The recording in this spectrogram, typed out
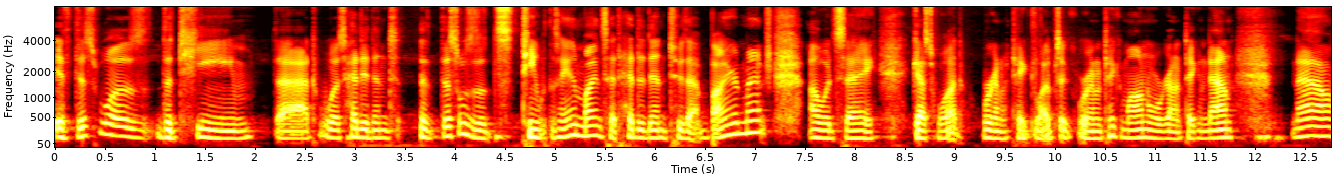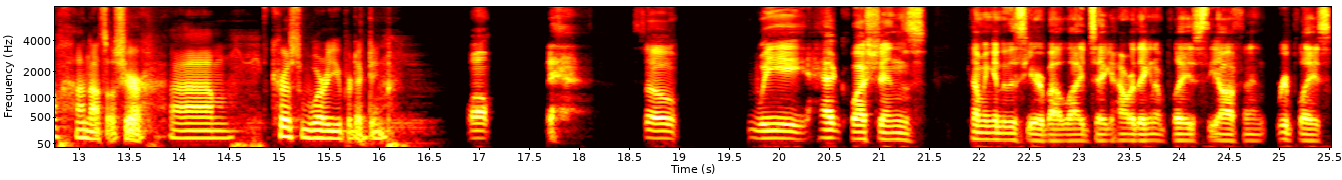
if this was the team that was headed into this was a team with the same mindset headed into that Bayern match, I would say, guess what? We're gonna take Leipzig. We're gonna take them on. We're gonna take them down. Now, I'm not so sure. Um, Chris, what are you predicting? Well, so we had questions coming into this year about Leipzig. How are they going to place the offense, replace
